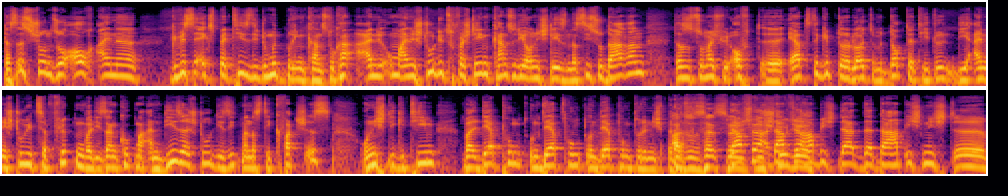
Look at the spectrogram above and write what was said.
das ist schon so auch eine gewisse Expertise, die du mitbringen kannst. Du kann, eine, um eine Studie zu verstehen, kannst du die auch nicht lesen. Das siehst du daran, dass es zum Beispiel oft äh, Ärzte gibt oder Leute mit Doktortiteln, die eine Studie zerpflücken, weil die sagen, guck mal, an dieser Studie sieht man, dass die Quatsch ist und nicht legitim, weil der Punkt und der Punkt und der Punkt wurde nicht bedacht. Also das heißt, wenn ich dafür, Studie- dafür habe ich, da, da, da habe ich nicht äh,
